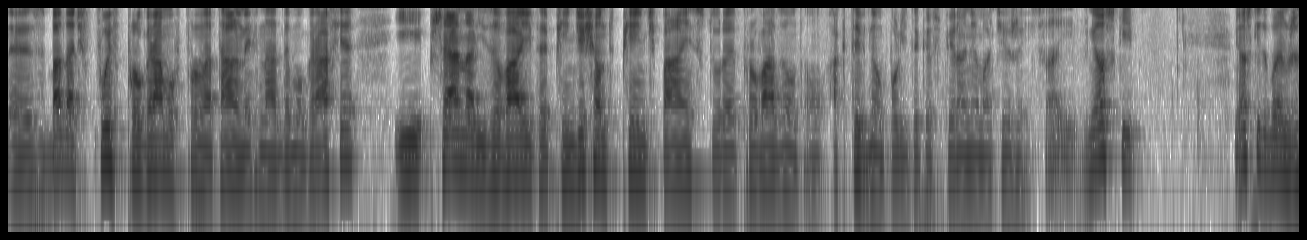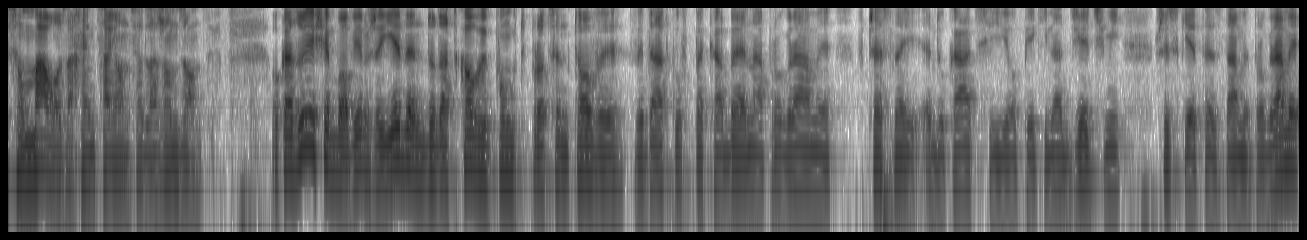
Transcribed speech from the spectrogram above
e, zbadać wpływ programów pronatalnych na demografię i przeanalizowali te 55 państw, które prowadzą tą aktywną politykę wspierania macierzyństwa. I wnioski, wnioski to powiem, że są mało zachęcające dla rządzących. Okazuje się bowiem, że jeden dodatkowy punkt procentowy wydatków PKB na programy wczesnej edukacji, opieki nad dziećmi, wszystkie te znamy programy,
